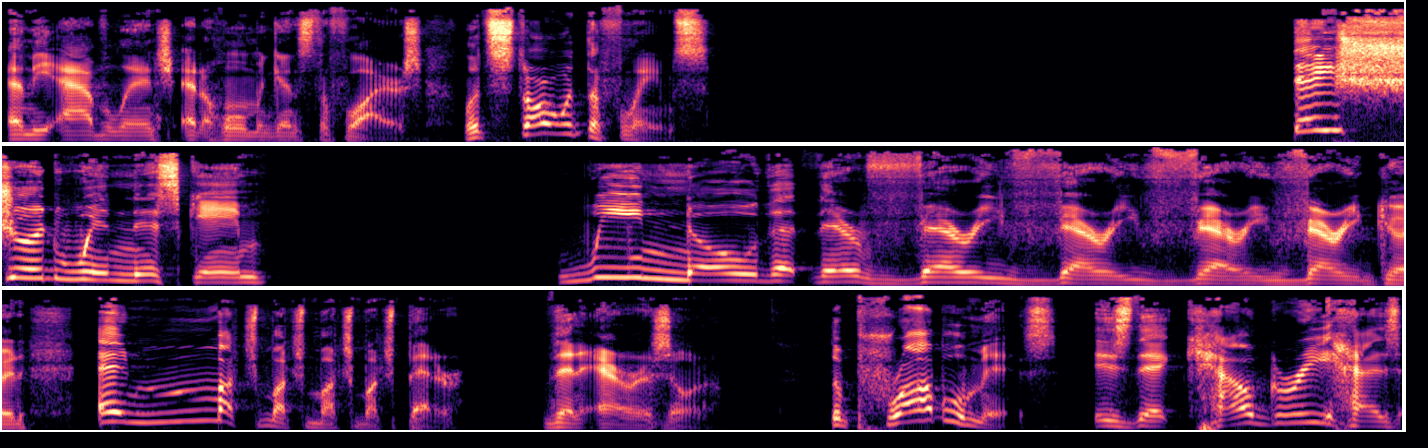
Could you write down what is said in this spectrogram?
and the Avalanche at home against the Flyers. Let's start with the Flames. They should win this game. We know that they're very, very, very, very good and much, much, much, much better than Arizona. The problem is, is that Calgary has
